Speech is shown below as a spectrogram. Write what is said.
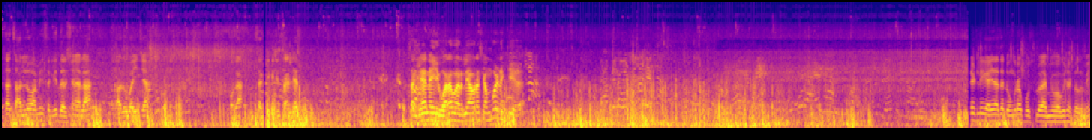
आता चाललो आम्ही सगळी दर्शनाला कालूबाईच्या. बघा सगळी कशी चालल्यात. सगळ्यांना भरल्या भरल्यावर शंभर टक्के. आहे. काही आता डोंगरावर पोचलो आम्ही बघू शकता तुम्ही.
